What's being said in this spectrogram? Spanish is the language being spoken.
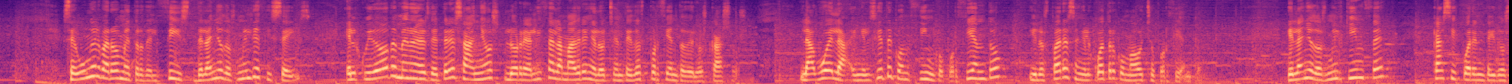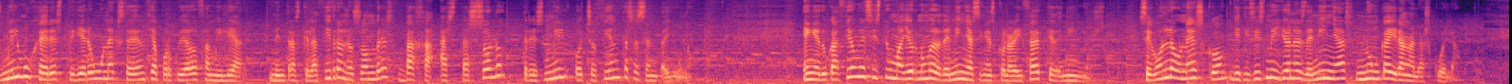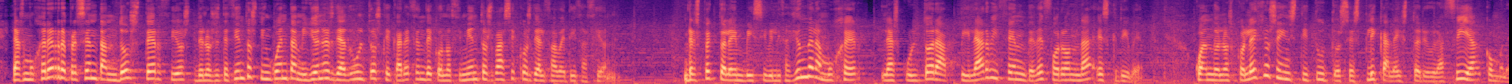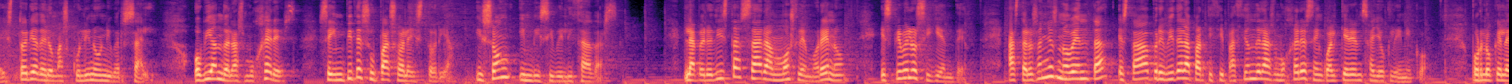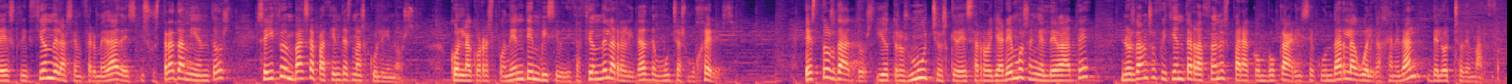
Según el barómetro del CIS del año 2016, el cuidado de menores de 3 años lo realiza la madre en el 82% de los casos, la abuela en el 7,5% y los padres en el 4,8%. El año 2015, casi 42.000 mujeres pidieron una excedencia por cuidado familiar, mientras que la cifra en los hombres baja hasta solo 3.861. En educación existe un mayor número de niñas sin escolarizar que de niños. Según la UNESCO, 16 millones de niñas nunca irán a la escuela. Las mujeres representan dos tercios de los 750 millones de adultos que carecen de conocimientos básicos de alfabetización. Respecto a la invisibilización de la mujer, la escultora Pilar Vicente de Foronda escribe cuando en los colegios e institutos se explica la historiografía como la historia de lo masculino universal, obviando a las mujeres, se impide su paso a la historia y son invisibilizadas. La periodista Sara Mosle Moreno escribe lo siguiente. Hasta los años 90 estaba prohibida la participación de las mujeres en cualquier ensayo clínico, por lo que la descripción de las enfermedades y sus tratamientos se hizo en base a pacientes masculinos, con la correspondiente invisibilización de la realidad de muchas mujeres. Estos datos y otros muchos que desarrollaremos en el debate nos dan suficientes razones para convocar y secundar la huelga general del 8 de marzo.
